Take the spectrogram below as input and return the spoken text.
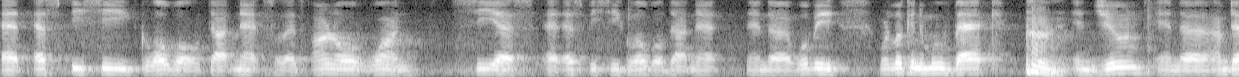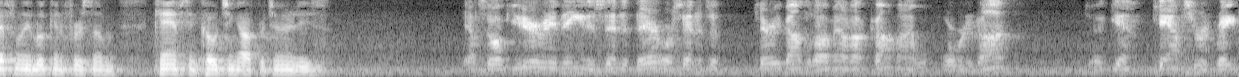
at sbcglobal.net. So that's arnold1cs at sbcglobal.net. And uh, we'll be, we're looking to move back in June, and uh, I'm definitely looking for some camps and coaching opportunities. Yeah, so if you hear anything, you just send it there or send it to terrybounce at hotmail.com and I will forward it on. Again, camps are a great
